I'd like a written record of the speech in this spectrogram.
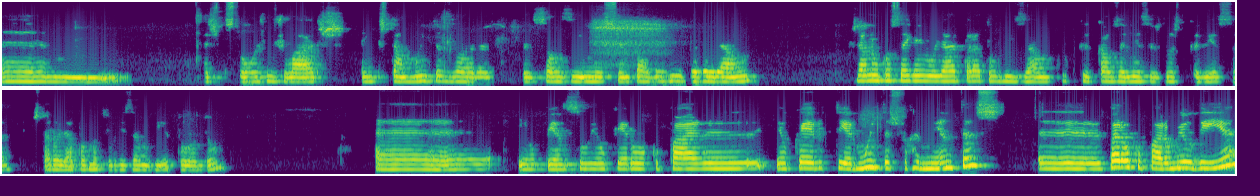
um, as pessoas nos lares em que estão muitas horas sozinhas, sentadas no cadeirão, já não conseguem olhar para a televisão porque causa imensas dores de cabeça estar a olhar para uma televisão o dia todo. Uh, eu penso, eu quero ocupar, eu quero ter muitas ferramentas uh, para ocupar o meu dia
